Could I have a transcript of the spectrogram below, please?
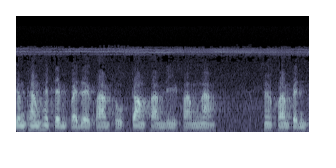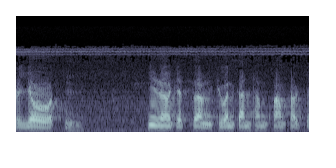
จงทำให้เต็มไปด้วยความถูกต้องความดีความงาม ความเป็นประโยชน์ที่เราจะต้องชวนกันทำความเข้าใจ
